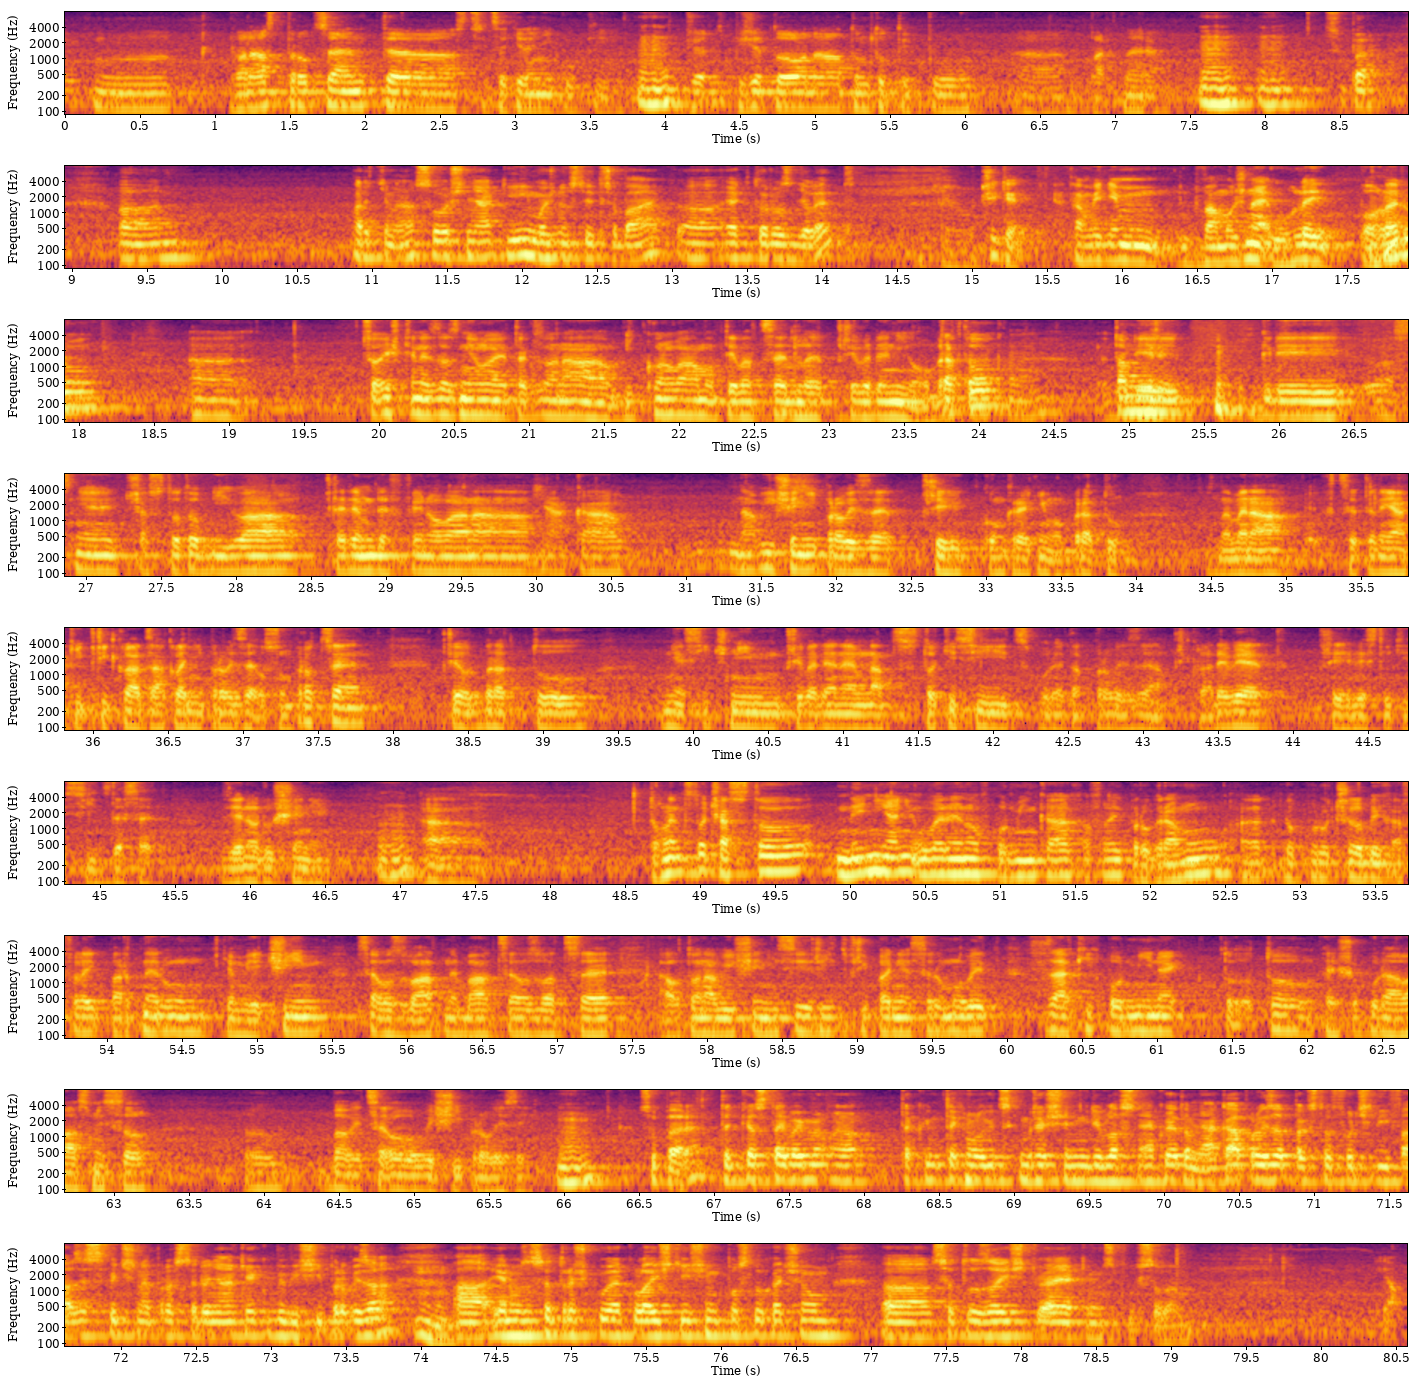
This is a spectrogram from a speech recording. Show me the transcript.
12% mm, eh, z 30 denní cookie. Mm-hmm. Takže spíš je to na tomto typu eh, partnera. Mm-hmm. Super. Uh, Martina, jsou ještě nějaké možnosti třeba, jak, jak to rozdělit? Určitě. Já tam vidím dva možné úhly pohledu. Mm-hmm. Co ještě nezaznělo, je takzvaná výkonová motivace mm. dle přivedeného obratu. Tak, tak, ne tam míří. Kdy vlastně často to bývá předem definovaná nějaká navýšení provize při konkrétním obratu. To znamená, chcete-li nějaký příklad, základní provize 8%, při obratu měsíčním přivedeném nad 100 tisíc bude ta provize například 9, při 200 tisíc 10, zjednodušeně. Uh-huh. Tohle to často není ani uvedeno v podmínkách affiliate programů a doporučil bych affiliate partnerům, těm větším, se ozvat, nebát se ozvat se a o to navýšení si říct, případně se domluvit, za jakých podmínek. To, to e-shopu dává smysl bavit se o vyšší provizi. Mm, super. Teďka se tady bavíme o takovým technologickým řešení, kdy vlastně jako je tam nějaká provize, pak se to v určitý fázi switchne prostě do nějaké jakoby vyšší provize mm. a jenom zase trošku jako lajištějším posluchačům uh, se to zajišťuje jakým způsobem. Jo.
